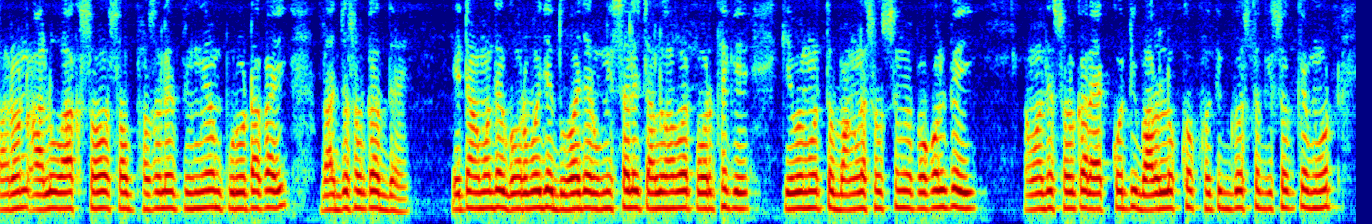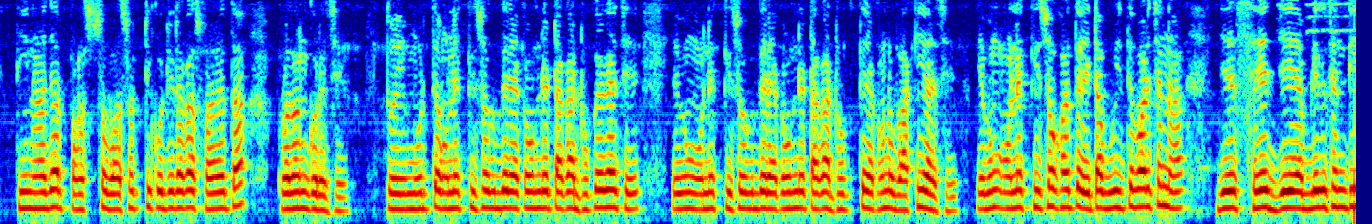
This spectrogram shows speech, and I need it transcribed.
কারণ আলু, আখ সহ সব ফসলের প্রিমিয়াম পুরো টাকাই রাজ্য সরকার দেয়। এটা আমাদের গর্ব যে দু হাজার উনিশ সালে চালু হওয়ার পর থেকে কেবলমাত্র বাংলা শস্য বীমা প্রকল্পেই আমাদের সরকার এক কোটি বারো লক্ষ ক্ষতিগ্রস্ত কৃষককে মোট তিন হাজার পাঁচশো বাষট্টি কোটি টাকা সহায়তা প্রদান করেছে। তো এই মুহূর্তে অনেক কৃষকদের অ্যাকাউন্টে টাকা ঢুকে গেছে এবং অনেক কৃষকদের অ্যাকাউন্টে টাকা ঢুকতে এখনও বাকি আছে এবং অনেক কৃষক হয়তো এটা বুঝতে পারছে না যে সে যে অ্যাপ্লিকেশনটি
